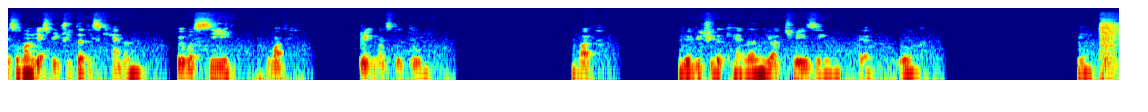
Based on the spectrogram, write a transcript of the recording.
Okay, so he has retreated his cannon. We will see what Red wants to do. But if you retreat the cannon, you are chasing that rook. Okay.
